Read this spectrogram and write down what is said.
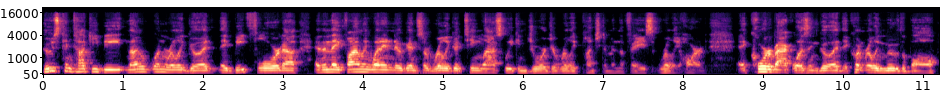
Who's Kentucky beat? No one really good. They beat Florida, and then they finally went into against a really good team last week, and Georgia really punched them in the face really hard. A quarterback wasn't good. They couldn't really move the ball.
